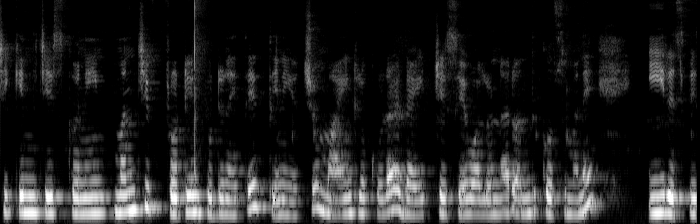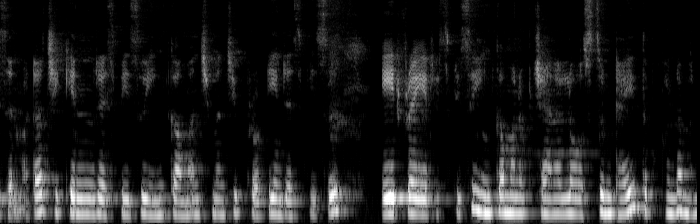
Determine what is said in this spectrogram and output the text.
చికెన్ చేసుకొని మంచి ప్రోటీన్ ఫుడ్ని అయితే తినేయచ్చు. మా ఇంట్లో కూడా డైట్ చేసే వాళ్ళు ఉన్నారు. అందుకోసమనే ఈ రెసిపీస్ అనమాట చికెన్ రెసిపీస్ ఇంకా మంచి మంచి protein recipes air fry recipes ఇంకా మన ఛానల్లో వస్తుంటాయి. తప్పకుండా మన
